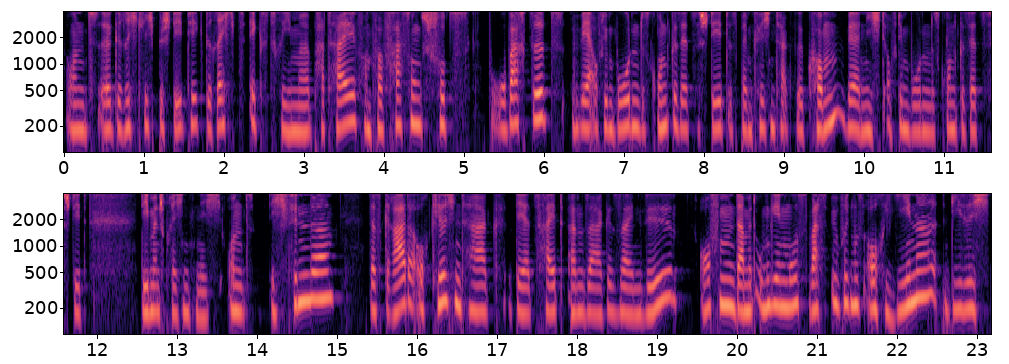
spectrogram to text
und äh, gerichtlich bestätigt rechtsextreme Partei vom Verfassungsschutz beobachtet. Wer auf dem Boden des Grundgesetzes steht, ist beim Kirchentag willkommen. Wer nicht auf dem Boden des Grundgesetzes steht, dementsprechend nicht. Und ich finde, dass gerade auch Kirchentag der Zeitansage sein will, offen damit umgehen muss, was übrigens auch jene, die sich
